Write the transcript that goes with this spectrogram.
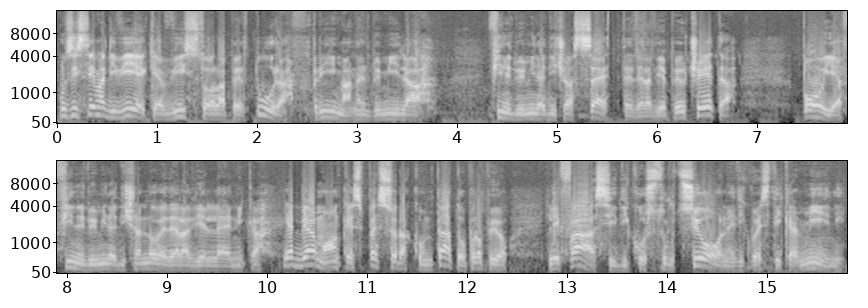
Un sistema di vie che ha visto l'apertura prima nel 2000, fine 2017 della via Peuceta, poi a fine 2019 della Via Ellenica e abbiamo anche spesso raccontato proprio le fasi di costruzione di questi cammini,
